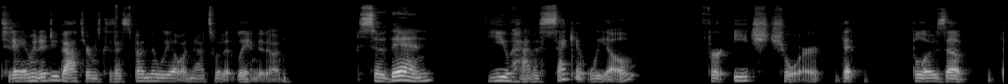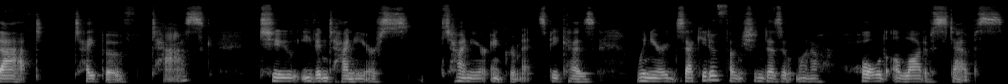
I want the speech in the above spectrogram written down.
today I'm going to do bathrooms because I spun the wheel and that's what it landed on. So then you have a second wheel for each chore that blows up that type of task to even tinier tinier increments because when your executive function doesn't want to hold a lot of steps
